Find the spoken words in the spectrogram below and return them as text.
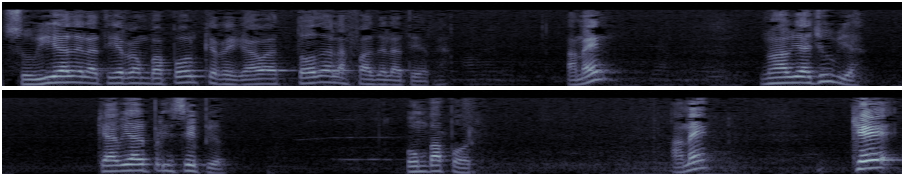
subía de la tierra un vapor que regaba toda la faz de la tierra. Amén. No había lluvia. ¿Qué había al principio? Un vapor. Amén. Que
